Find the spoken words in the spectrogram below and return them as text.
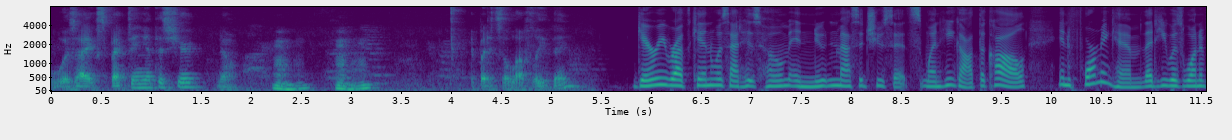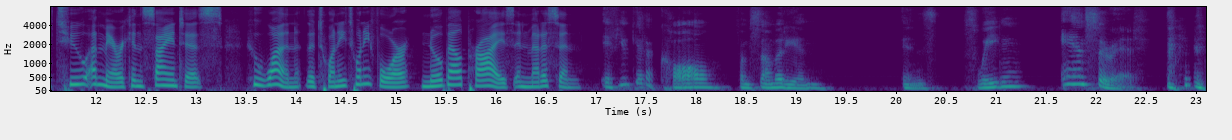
Was I expecting it this year? No. Mm-hmm. Mm-hmm. But it's a lovely thing. Gary Ruvkun was at his home in Newton, Massachusetts when he got the call informing him that he was one of two American scientists who won the 2024 Nobel Prize in Medicine. If you get a call from somebody in in Sweden, answer it.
